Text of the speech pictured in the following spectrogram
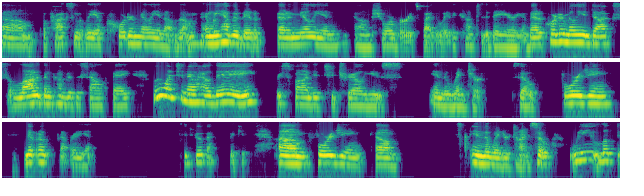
um, approximately a quarter million of them. And we have a bit about a million um, shorebirds, by the way, that come to the Bay Area. About a quarter million ducks. A lot of them come to the South Bay. We want to know how they responded to trail use in the winter. So foraging, no, no, not ready yet. Did you go back? Thank you. Um, foraging um, in the wintertime. So we looked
